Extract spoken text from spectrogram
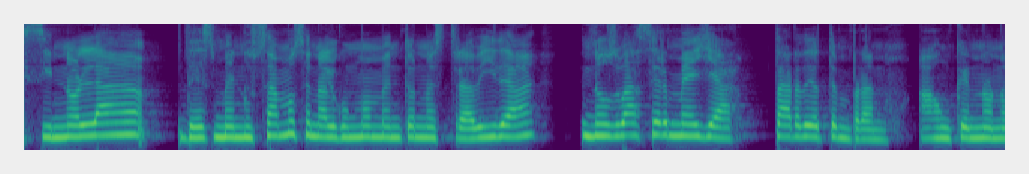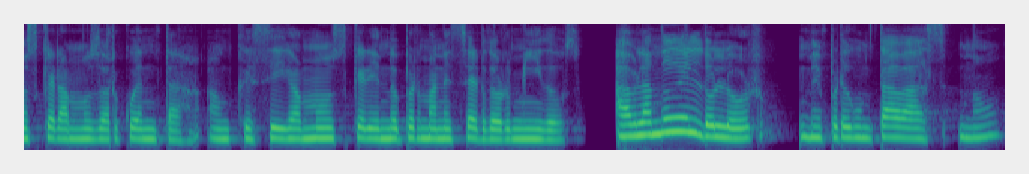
si no la desmenuzamos en algún momento en nuestra vida, nos va a hacer mella tarde o temprano, aunque no nos queramos dar cuenta, aunque sigamos queriendo permanecer dormidos. Hablando del dolor, me preguntabas, ¿no?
